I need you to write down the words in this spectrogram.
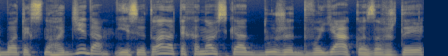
ботексного діда. І Світлана Тихановська дуже двояко завжди е,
